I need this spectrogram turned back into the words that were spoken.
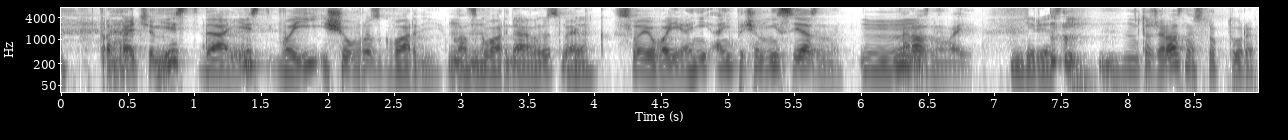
Прокачанный. Есть, да, есть ВАИ еще в Росгвардии, Мгм. Нацгвардии. Да, вот это своя- да. Свое ВАИ. Они, они причем не связаны. Разные ВАИ. Интересно. Ну, тоже разные структуры.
